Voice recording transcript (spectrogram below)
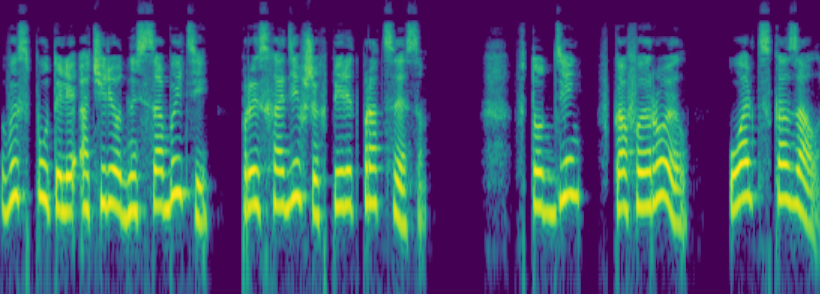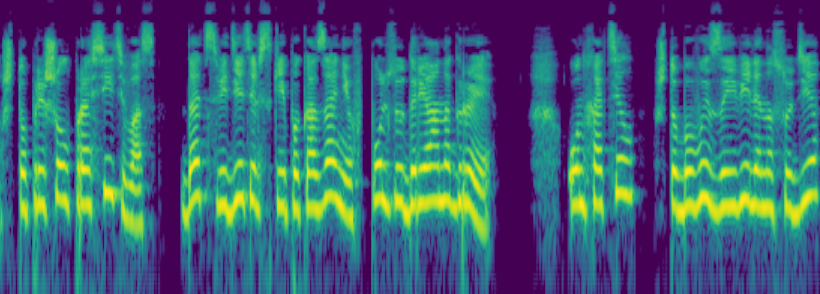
вы спутали очередность событий, происходивших перед процессом. В тот день в кафе «Ройл» Уальт сказал, что пришел просить вас дать свидетельские показания в пользу Дариана Грея. Он хотел, чтобы вы заявили на суде,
